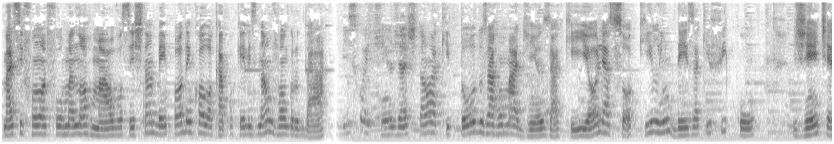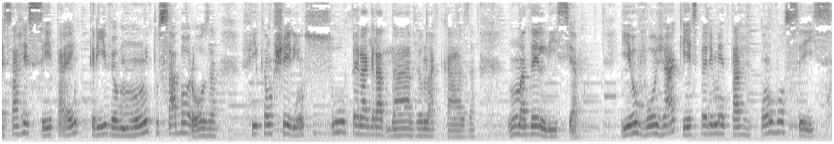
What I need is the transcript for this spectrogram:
mas se for uma forma normal, vocês também podem colocar, porque eles não vão grudar. Biscoitinhos já estão aqui todos arrumadinhos aqui. E olha só que lindeza que ficou. Gente, essa receita é incrível, muito saborosa. Fica um cheirinho super agradável na casa. Uma delícia. E eu vou já aqui experimentar com vocês.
